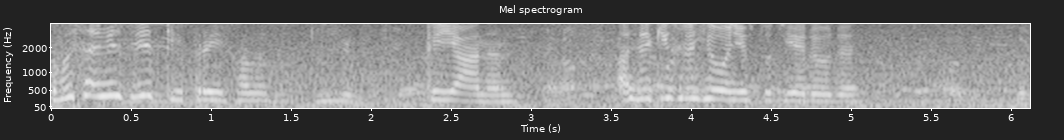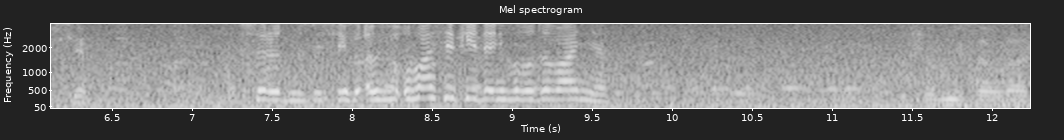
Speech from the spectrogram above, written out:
Ви самі звідки приїхали? Киев Киянин. А з яких регіонів тут є люди? со всех. Абсолютно з усіх. А У вас який день голодування? Чтобы не соврать.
